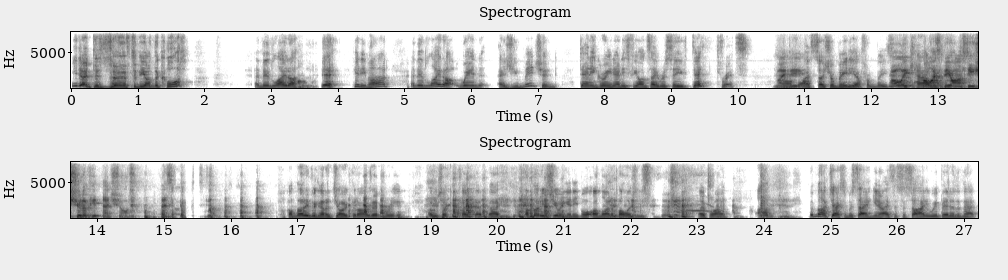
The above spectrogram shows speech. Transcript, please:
"You don't deserve to be on the court." And then later, yeah, hit him hard. And then later, when, as you mentioned, Danny Green and his fiance received death threats uh, via social media from these. Well, he, well, let's be honest. He should have hit that shot. I'm not even going to joke that I was angry, and I wish I could take that back. I'm not issuing any more online apologies, O'Brien. Um, but Mark Jackson was saying, you know, as a society, we're better than that.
